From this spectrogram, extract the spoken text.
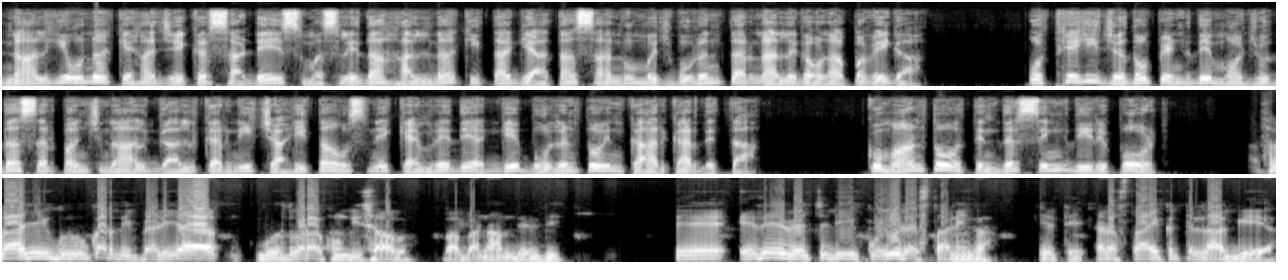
ਨਾਲ ਹੀ ਉਹਨਾਂ ਕਿਹਾ ਜੇਕਰ ਸਾਡੇ ਇਸ ਮਸਲੇ ਦਾ ਹੱਲ ਨਾ ਕੀਤਾ ਗਿਆ ਤਾਂ ਸਾਨੂੰ ਮਜਬੂਰਨ ਧਰਨਾ ਲਗਾਉਣਾ ਪਵੇਗਾ। ਉੱਥੇ ਹੀ ਜਦੋਂ ਪਿੰਡ ਦੇ ਮੌਜੂਦਾ ਸਰਪੰਚ ਨਾਲ ਗੱਲ ਕਰਨੀ ਚਾਹੀ ਤਾਂ ਉਸਨੇ ਕੈਮਰੇ ਦੇ ਅੱਗੇ ਬੋਲਣ ਤੋਂ ਇਨਕਾਰ ਕਰ ਦਿੱਤਾ। ਕੁਮਾਨ ਤੋਂ ਅਤਿੰਦਰ ਸਿੰਘ ਦੀ ਰਿਪੋਰਟ। ਮਸਲਾ ਜੀ ਗੁਰੂ ਘਰ ਦੀ ਪੈਲੀ ਆ ਗੁਰਦੁਆਰਾ ਖੁੰਡੀ ਸਾਹਿਬ ਬਾਬਾ ਨਾਮਦੇਵ ਦੀ ਤੇ ਇਹਦੇ ਵਿੱਚ ਦੀ ਕੋਈ ਰਸਤਾ ਨਹੀਂਗਾ ਇੱਥੇ। ਰਸਤਾ ਇੱਕ ਕਿੱਲਾ ਅੱਗੇ ਆ।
